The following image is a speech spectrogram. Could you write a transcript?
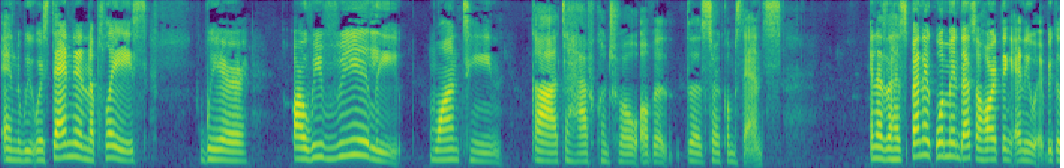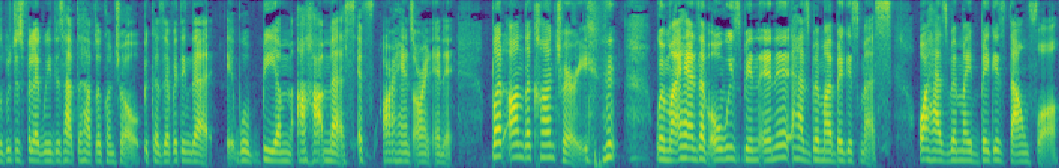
and we, we're standing in a place where are we really wanting God to have control over the circumstance? And as a Hispanic woman, that's a hard thing anyway, because we just feel like we just have to have the control because everything that it will be a, a hot mess if our hands aren't in it. But on the contrary, when my hands have always been in it, has been my biggest mess or has been my biggest downfall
